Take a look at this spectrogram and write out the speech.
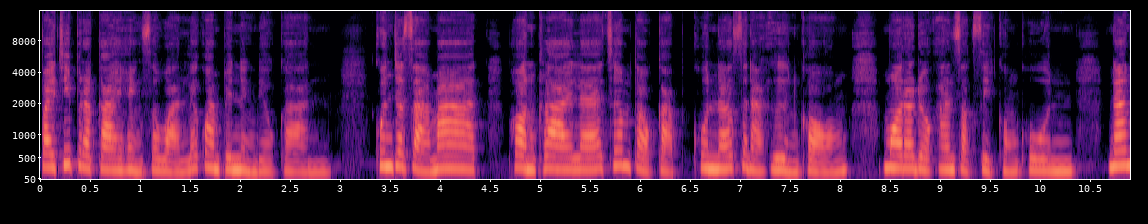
ไปที่ประกายแห่งสวรรค์และความเป็นหนึ่งเดียวกัน คุณจะสามารถผ่อนคลายและเชื่อมต่อกับคุณลักษณะอื่นของมรดกอันศักดิ์สิทธิ์ของคุณ นั่น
